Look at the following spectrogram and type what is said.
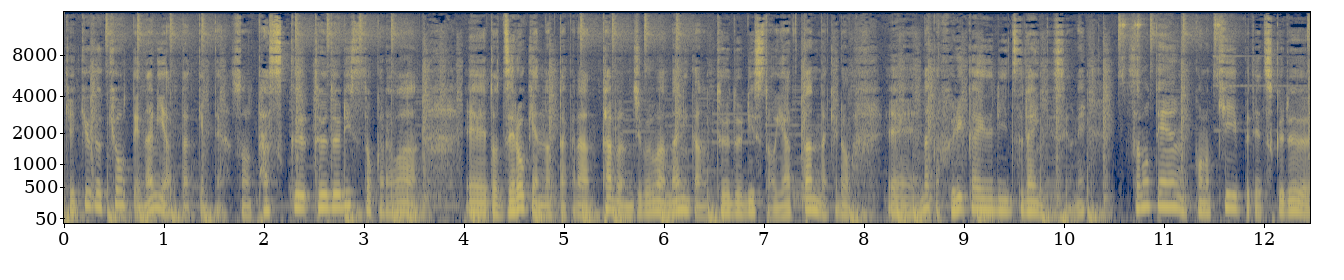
結局今日って何やったっけみたいな。そのタスク ToDo リストからは、えーと、0件だったから多分自分は何かの ToDo リストをやったんだけど、えー、なんか振り返りづらいんですよね。その点このキープで作る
